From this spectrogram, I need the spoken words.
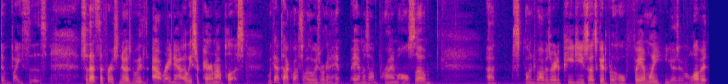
devices. So, that's the first newest movie that's out right now, at least for Paramount Plus. We got to talk about some of the movies. We're going to hit Amazon Prime also. Uh, SpongeBob is rated PG, so that's good for the whole family. You guys are going to love it.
